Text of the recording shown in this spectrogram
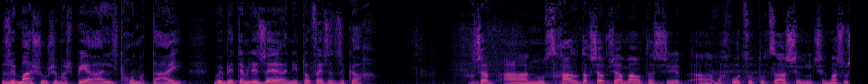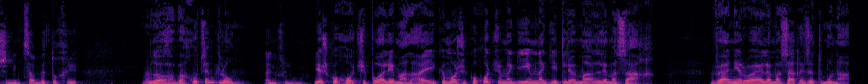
זה משהו שמשפיע על תכונותיי, ובהתאם לזה אני תופס את זה כך. עכשיו, הנוסחה הזאת עכשיו שאמרת, שבחוץ הוא תוצאה של, של משהו שנמצא בתוכי. לא, בחוץ אין כלום. אין כלום. יש כוחות שפועלים עליי, כמו שכוחות שמגיעים נגיד למסך, ואני רואה על המסך איזו תמונה.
